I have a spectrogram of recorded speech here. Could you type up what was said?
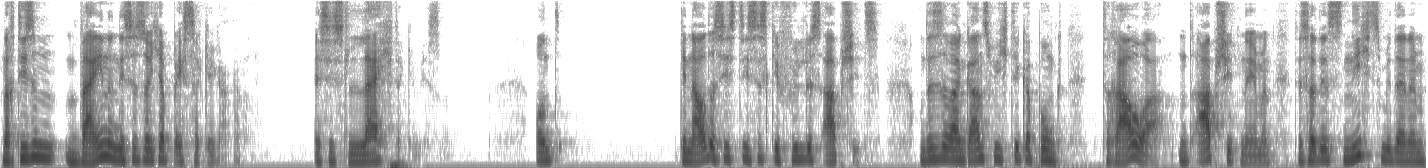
Nach diesem Weinen ist es euch ja besser gegangen. Es ist leichter gewesen. Und genau das ist dieses Gefühl des Abschieds. Und das ist aber ein ganz wichtiger Punkt. Trauer und Abschied nehmen, das hat jetzt nichts mit einem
